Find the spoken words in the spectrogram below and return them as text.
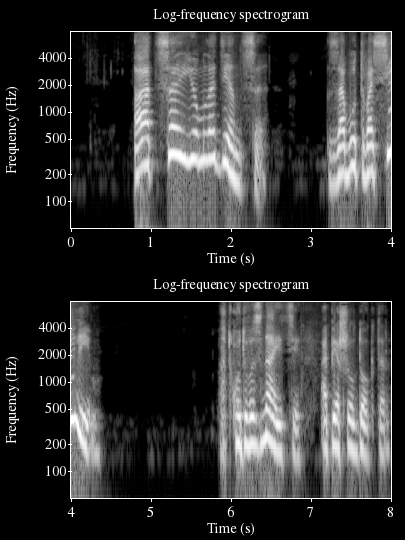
— А отца ее младенца зовут Василием? — Откуда вы знаете? — опешил доктор.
